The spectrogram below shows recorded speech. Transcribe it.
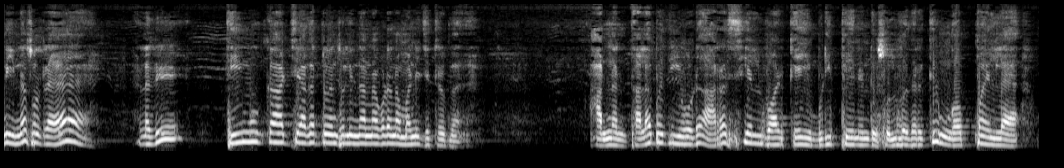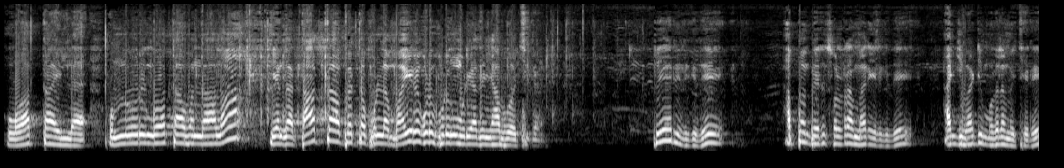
நீ என்ன சொல்கிற அல்லது திமுக ஆட்சி அகற்றுவேன்னு சொல்லியிருந்தான்னா கூட நான் மன்னிச்சிட்டு இருப்பேன். அண்ணன் தளபதியோடு அரசியல் வாழ்க்கையை முடிப்பேன் என்று சொல்வதற்கு உங்கள் அப்பா இல்லை உங்கள் ஆத்தா இல்லை. இன்னொரு கோத்தா ஓத்தா வந்தாலும் எங்கள் தாத்தா பெத்த புள்ள மயிரை கூட பிடுங்க முடியாது ஞாபகம் வச்சுக்க பேர் இருக்குது. அப்பன் பேர் சொல்கிற மாதிரி இருக்குது. அஞ்சு வாட்டி முதலமைச்சர்.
